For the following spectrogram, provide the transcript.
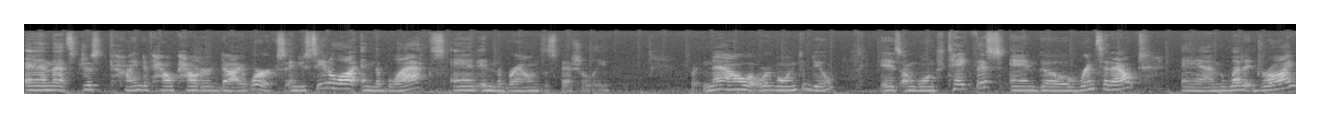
And that's just kind of how powdered dye works. And you see it a lot in the blacks and in the browns especially. But now what we're going to do is I'm going to take this and go rinse it out and let it dry.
